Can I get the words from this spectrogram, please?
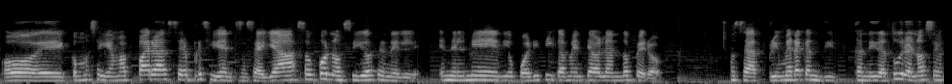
o eh, ¿cómo se llama? para ser presidentes, o sea, ya son conocidos en el, en el medio políticamente hablando, pero, o sea, primera candidatura, ¿no? Se,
